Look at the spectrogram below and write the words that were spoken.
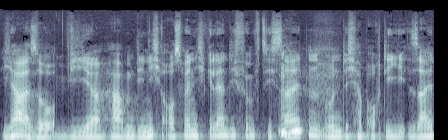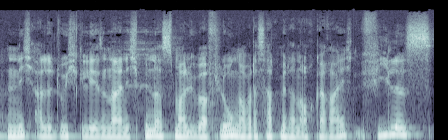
Ja, also wir haben die nicht auswendig gelernt, die 50 mhm. Seiten. Und ich habe auch die Seiten nicht alle durchgelesen. Nein, ich bin das mal überflogen, aber das hat mir dann auch gereicht. Vieles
